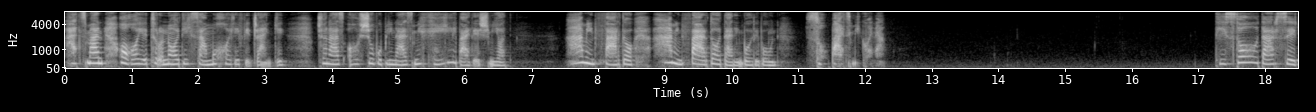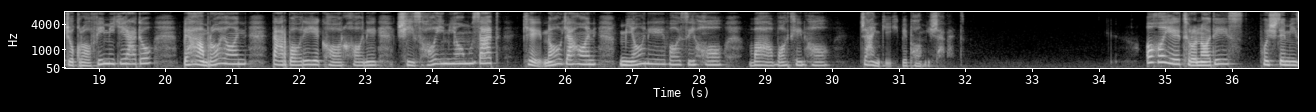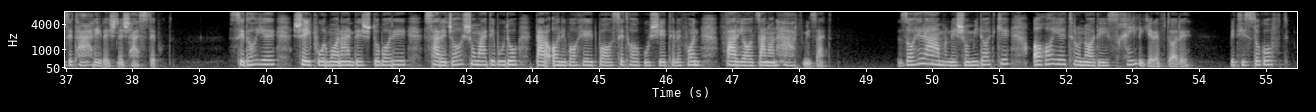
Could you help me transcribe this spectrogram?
حتما آقای ترونادیس هم مخالف جنگی چون از آشوب و بینظمی خیلی بدش میاد. همین فردا همین فردا در این باره با اون صحبت می‌کنم تیستا درس جغرافی می‌گیرد و به همراه آن درباره کارخانه چیزهایی میآموزد که ناگهان میان وازی ها و واتین ها جنگی به پا می شود. آقای ترونادیس پشت میز تحریرش نشسته بود. صدای شیپور مانندش دوباره سر جاش اومده بود و در آن واحد با ستا گوشی تلفن فریاد زنان حرف می‌زد. ظاهر امر نشون می‌داد که آقای ترونادیس خیلی گرفتاره. به تیستو گفت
